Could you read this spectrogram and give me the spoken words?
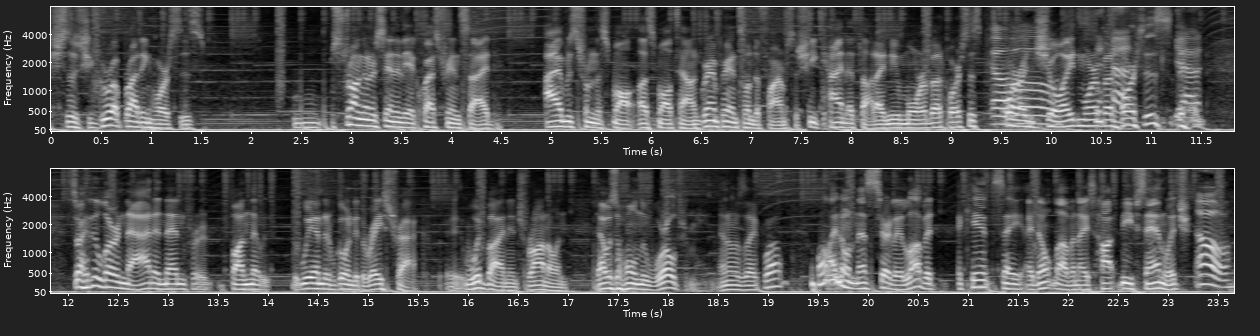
So she grew up riding horses, strong understanding of the equestrian side. I was from the small a small town. Grandparents owned a farm, so she kind of thought I knew more about horses or Oh. enjoyed more about horses. Yeah. So I had to learn that, and then for fun, that we ended up going to the racetrack, uh, Woodbine in Toronto, and that was a whole new world for me. And I was like, well, well, I don't necessarily love it. I can't say I don't love a nice hot beef sandwich. Oh.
